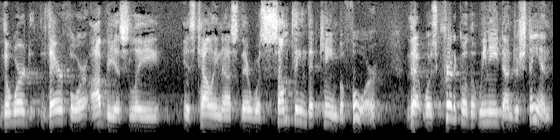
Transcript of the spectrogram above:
the word therefore obviously is telling us there was something that came before that was critical that we need to understand.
